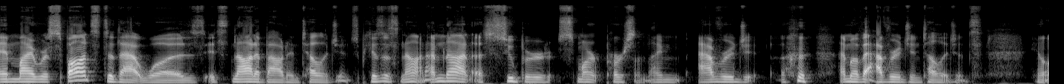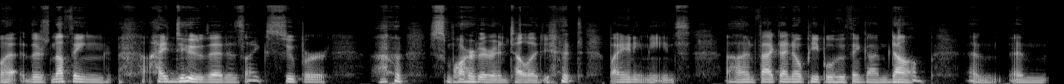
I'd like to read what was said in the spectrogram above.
And my response to that was it's not about intelligence because it's not. I'm not a super smart person. I'm average I'm of average intelligence. You know, there's nothing I do that is like super smart or intelligent by any means. Uh, in fact, I know people who think I'm dumb, and and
